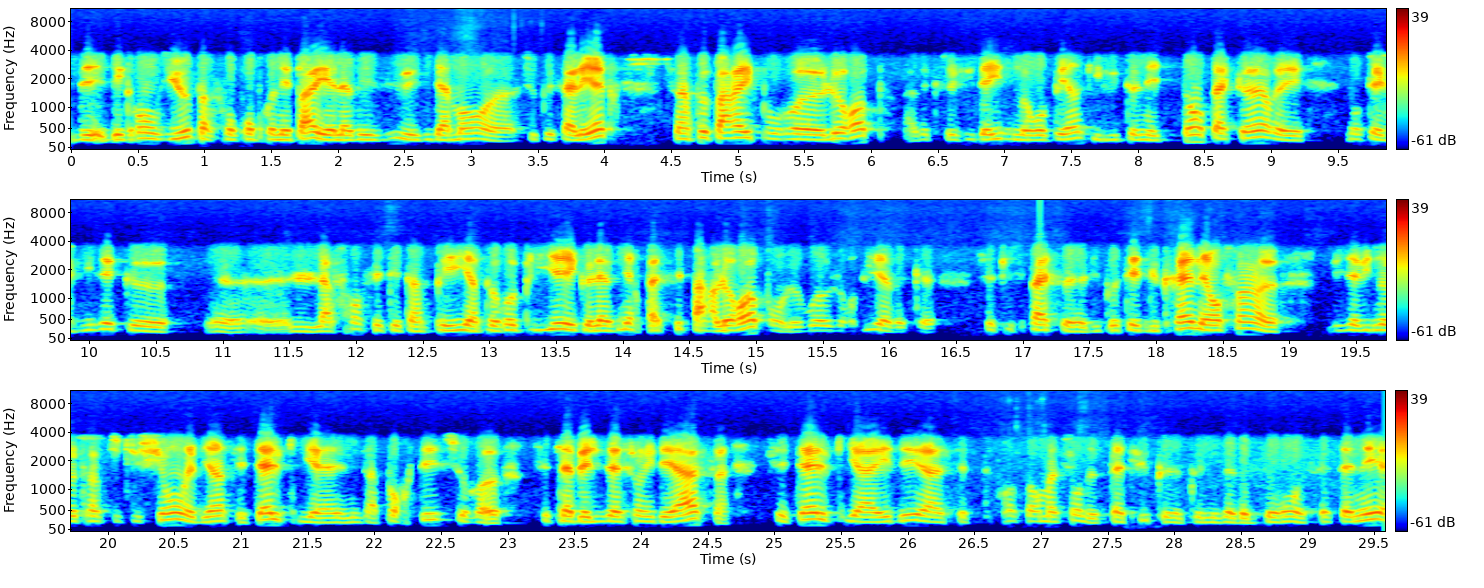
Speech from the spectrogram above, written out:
des, des grands yeux parce qu'on comprenait pas et elle avait vu évidemment euh, ce que ça allait être. C'est un peu pareil pour euh, l'Europe, avec ce judaïsme européen qui lui tenait tant à cœur et dont elle disait que euh, la France était un pays un peu replié et que l'avenir passait par l'Europe. On le voit aujourd'hui avec euh, ce qui se passe du côté de l'Ukraine. Et enfin, vis-à- -vis de notre institution, eh bien, c'est elle qui nous a porté sur cette labellisation IDEAS. C'est elle qui a aidé à cette transformation de statut que, nous adopterons cette année,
